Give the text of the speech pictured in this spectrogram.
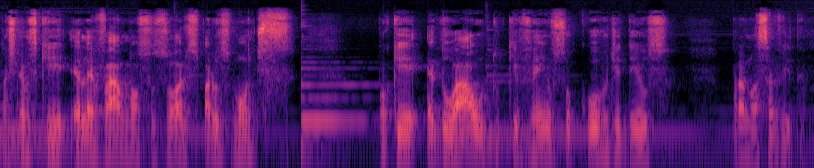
Nós temos que elevar os nossos olhos para os montes, porque é do alto que vem o socorro de Deus para a nossa vida.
